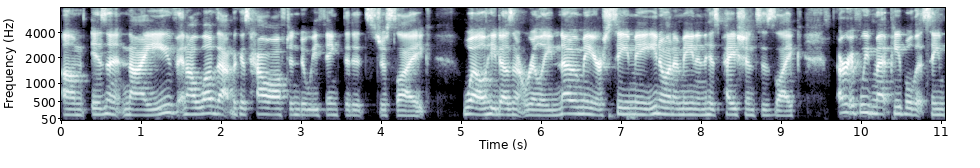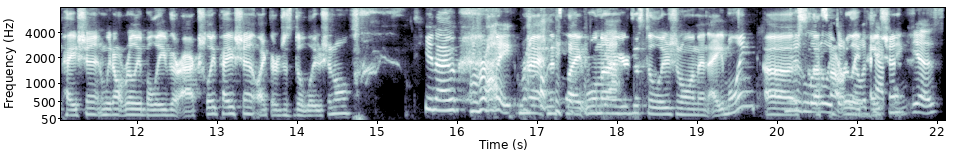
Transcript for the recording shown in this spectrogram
um, isn't naive, and I love that because how often do we think that it's just like well, he doesn't really know me or see me. You know what I mean? And his patience is like, or if we've met people that seem patient and we don't really believe they're actually patient, like they're just delusional. you know? Right, right. And it's like, well, no, yeah. you're just delusional and enabling. Uh, so that's not really patient. Happening. Yes.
